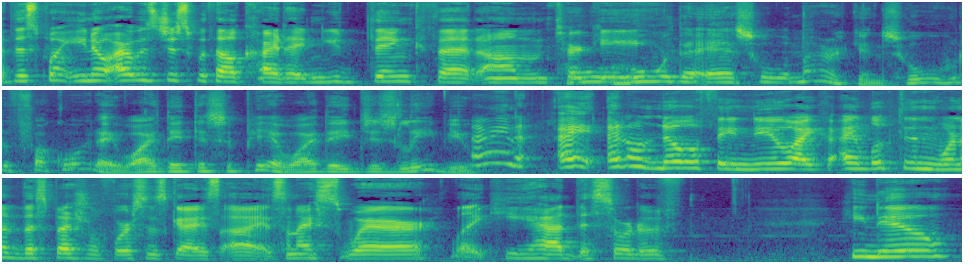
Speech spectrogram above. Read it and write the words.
at this point, you know, I was just with Al Qaeda, and you'd think that um, Turkey. who were the asshole Americans? Who, who the fuck were they? Why'd they disappear? Why'd they just leave you? I mean, I, I don't know if they knew. I, I looked in one of the special forces guy's eyes, and I swear, like, he had this sort of. He knew,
